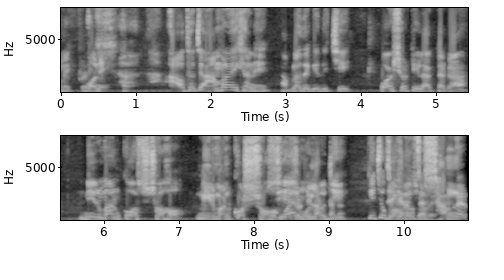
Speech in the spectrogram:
অনেক প্রাইস অনেক হ্যাঁ। অথচ আমরা এখানে আপনাদেরকে দিচ্ছি পঁয়ষট্টি লাখ টাকা নির্মাণ কস্ট সহ। নির্মাণ কস্ট সহ শেয়ার 65 মূল্য লাখ জি। টাকা। কিছু যেখানে হচ্ছে সামনের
